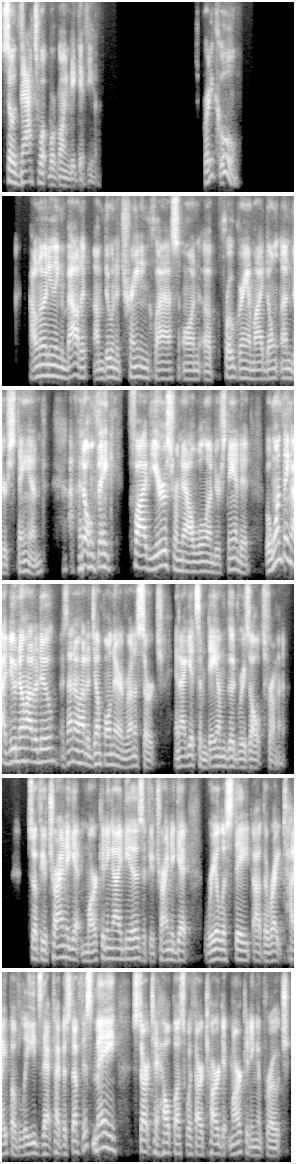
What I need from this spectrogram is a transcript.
So that's what we're going to give you. It's pretty cool. I don't know anything about it. I'm doing a training class on a program I don't understand. I don't think five years from now we'll understand it. But one thing I do know how to do is I know how to jump on there and run a search, and I get some damn good results from it. So if you're trying to get marketing ideas, if you're trying to get real estate, uh, the right type of leads, that type of stuff, this may start to help us with our target marketing approach.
